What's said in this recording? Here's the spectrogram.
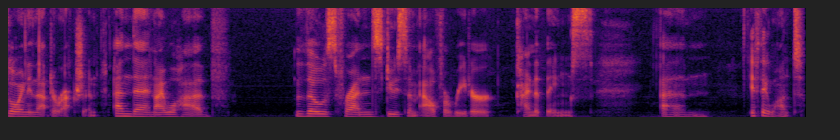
going in that direction. And then I will have those friends do some alpha reader kind of things um, if they want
